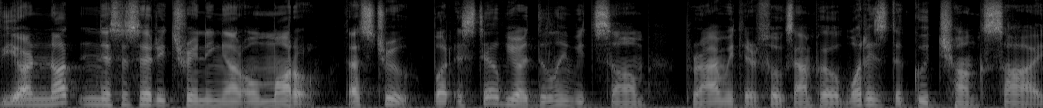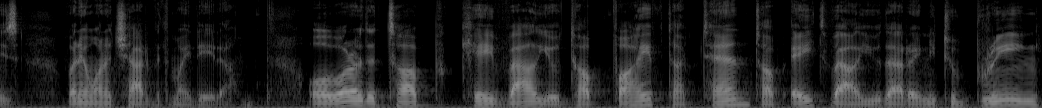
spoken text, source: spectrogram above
we are not necessarily training our own model. That's true. But still, we are dealing with some parameters. For example, what is the good chunk size when I want to chat with my data? Or what are the top K value, top 5, top 10, top 8 value that I need to bring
